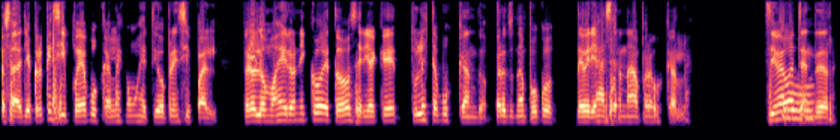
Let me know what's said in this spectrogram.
O sea, yo creo que sí puedes buscarla como objetivo principal, pero lo más irónico de todo sería que tú la estás buscando, pero tú tampoco deberías hacer nada para buscarla. Sí me hago tú- entender.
